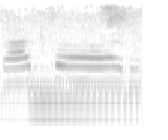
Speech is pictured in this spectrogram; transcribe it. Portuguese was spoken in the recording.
Chapter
